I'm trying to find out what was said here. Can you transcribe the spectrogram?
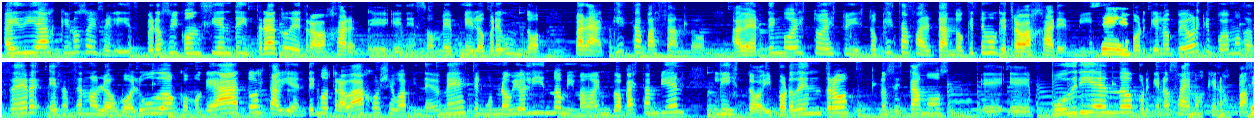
hay días que no soy feliz, pero soy consciente y trato de trabajar eh, en eso. Me, me lo pregunto, para, ¿qué está pasando? A ver, tengo esto, esto y esto, ¿qué está faltando? ¿Qué tengo que trabajar en mí? Sí. Porque lo peor que podemos hacer es hacernos los boludos, como que, ah, todo está bien, tengo trabajo, llego a fin de mes, tengo un novio lindo, mi mamá y mi papá están bien, listo. Y por dentro nos estamos eh, eh, pudriendo porque no sabemos qué nos pasa.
